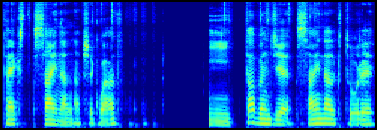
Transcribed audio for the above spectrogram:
text signal na przykład. I to będzie signal, który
